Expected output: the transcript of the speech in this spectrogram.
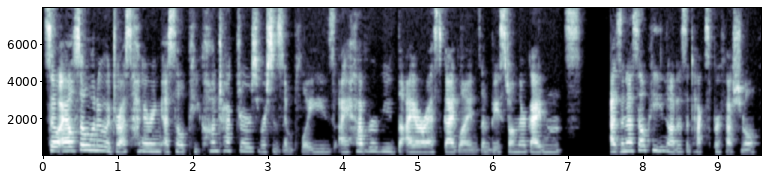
So, I also want to address hiring SLP contractors versus employees. I have reviewed the IRS guidelines, and based on their guidance, as an SLP, not as a tax professional,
